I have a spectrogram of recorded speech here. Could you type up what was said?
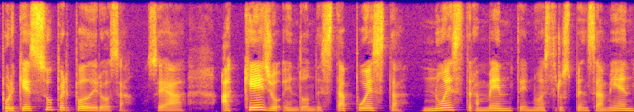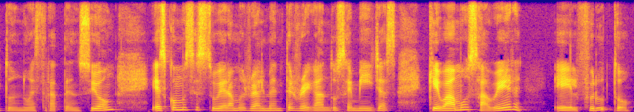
porque es súper poderosa. O sea, aquello en donde está puesta nuestra mente, nuestros pensamientos, nuestra atención, es como si estuviéramos realmente regando semillas que vamos a ver el fruto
